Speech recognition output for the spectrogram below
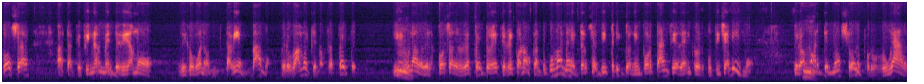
cosas, hasta que finalmente, digamos, dijo, bueno, está bien, vamos, pero vamos y que nos respeten. Y mm. una de las cosas del respeto es que reconozcan, Tucumán es el tercer distrito en importancia dentro del justicialismo. Pero mm. aparte no solo por un lugar,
